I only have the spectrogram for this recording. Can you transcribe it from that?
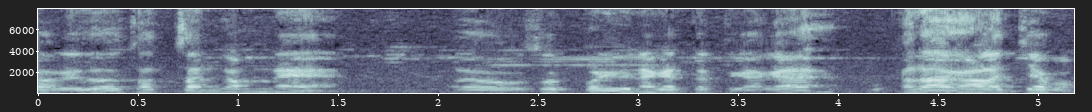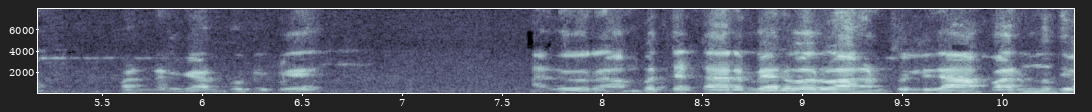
அவர் ஏதோ சத்சங்கம்னு சொற்பொழிவு நகர்த்ததுக்காக கதா காலட்சேபம் பண்ணிருக்காரு போட்டுருக்கு. அது ஒரு ஐம்பத்தெட்டாயிரம் பேர் வருவாங்கன்னு சொல்லி தான் அப்போ அனுமதி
